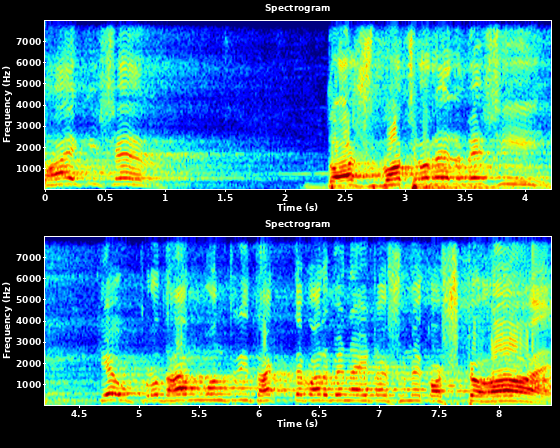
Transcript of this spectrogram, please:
ভয় কিসের? দশ বছরের বেশি কেউ প্রধানমন্ত্রী থাকতে পারবে না, এটা শুনে কষ্ট হয়।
